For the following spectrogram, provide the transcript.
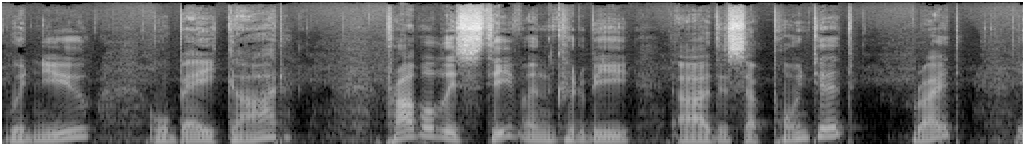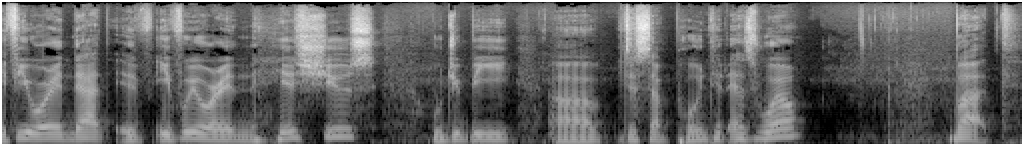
when you obey God. Probably Stephen could be uh, disappointed, right? If you were in that, if, if we were in his shoes, would you be uh, disappointed as well? But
